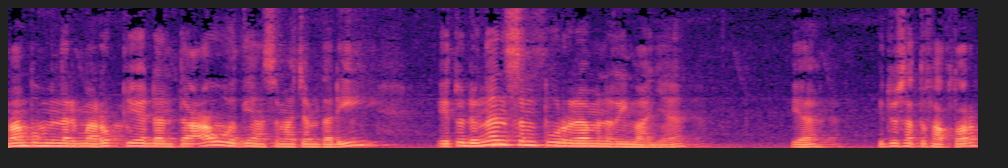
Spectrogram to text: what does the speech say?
mampu menerima ruqyah dan ta'awudz yang semacam tadi itu dengan sempurna menerimanya ya itu satu faktor.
